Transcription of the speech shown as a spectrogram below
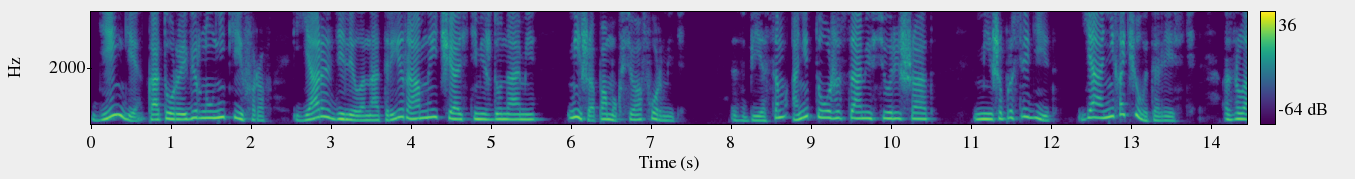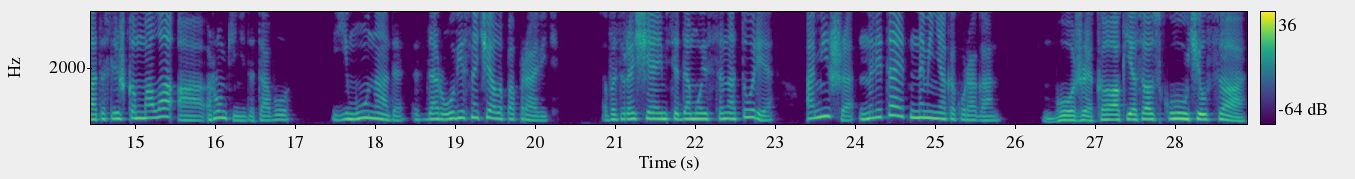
Деньги, которые вернул Никифоров, я разделила на три равные части между нами. Миша помог все оформить. С бесом они тоже сами все решат. Миша проследит. Я не хочу в это лезть. Злата слишком мала, а Ромке не до того. Ему надо здоровье сначала поправить. Возвращаемся домой из санатория, а Миша налетает на меня, как ураган. «Боже, как я соскучился!»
